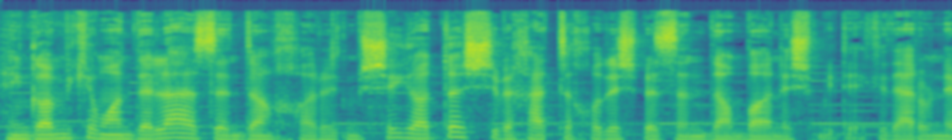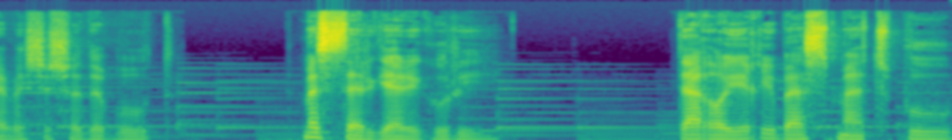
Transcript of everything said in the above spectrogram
هنگامی که ماندلا از زندان خارج میشه یادداشتی به خط خودش به زندانبانش میده که در اون نوشته شده بود. مستر گریگوری دقایقی بس مطبوع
